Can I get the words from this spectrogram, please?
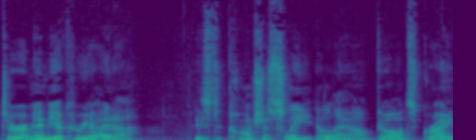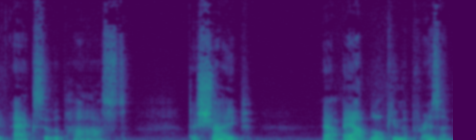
To remember your Creator is to consciously allow God's great acts of the past to shape our outlook in the present.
